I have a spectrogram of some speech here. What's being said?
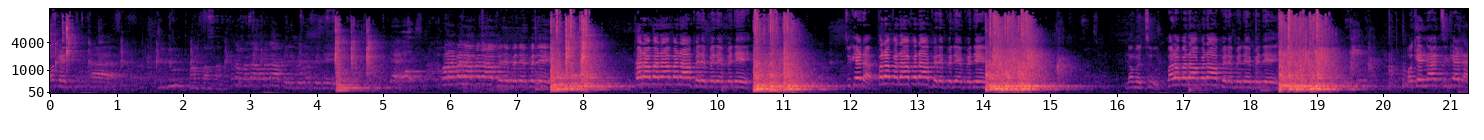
Okay, uh, you do pam pam. Together. Number two. Okay, now together.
